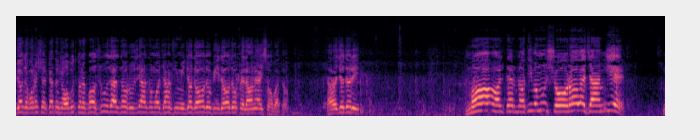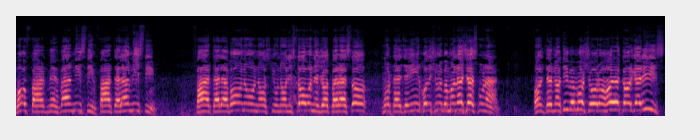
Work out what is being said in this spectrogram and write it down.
یا دوباره شرکت رو نابود کنه. باز روز از نو روزی از نو ما جمع شیم. اینجا داد و بیداد و فلانه ای صحبت ها. توجه داری؟ ما آلترناتیومون شورا و جمعیه. ما فرد محور نیستیم فرد طلب نیستیم. فرد طلبان و ناسیونالیستا و نجات پرستا مرتجعین خودشونو به ما نچسبونن. آلترناتیو ما شوراهای کارگری است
